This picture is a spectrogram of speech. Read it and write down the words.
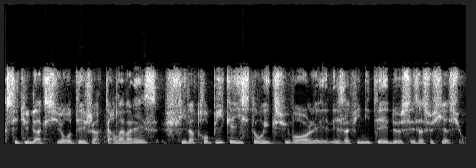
c'est une action déjà carnavalesque, philanthropique et historique, suivant les, les affinités de ces associations.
